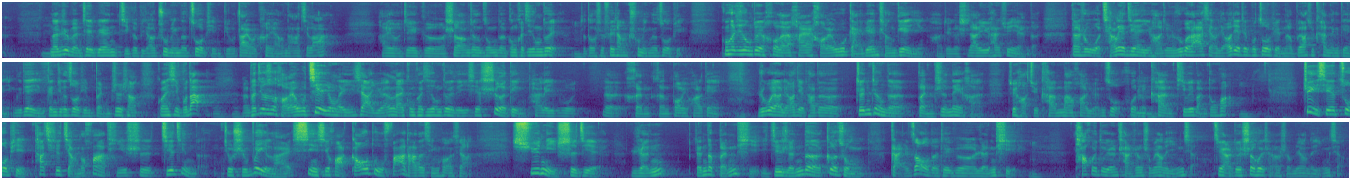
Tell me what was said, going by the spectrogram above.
那日本这边几个比较著名的作品，比如大友克洋的《阿基拉》，还有这个石郎正宗的《攻壳机动队》，这都是非常出名的作品。《攻壳机动队》后来还好莱坞改编成电影啊，这个是加利·约翰逊演的。但是我强烈建议哈，就是如果大家想了解这部作品呢，不要去看那个电影，那个电影跟这个作品本质上关系不大。啊，它就是好莱坞借用了一下原来《攻壳机动队》的一些设定，拍了一部。呃，很很爆米花的电影，如果要了解它的真正的本质内涵，最好去看漫画原作或者看 TV 版动画。这些作品它其实讲的话题是接近的，就是未来信息化高度发达的情况下，虚拟世界人人的本体以及人的各种改造的这个人体，它会对人产生什么样的影响，进而对社会产生什么样的影响。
